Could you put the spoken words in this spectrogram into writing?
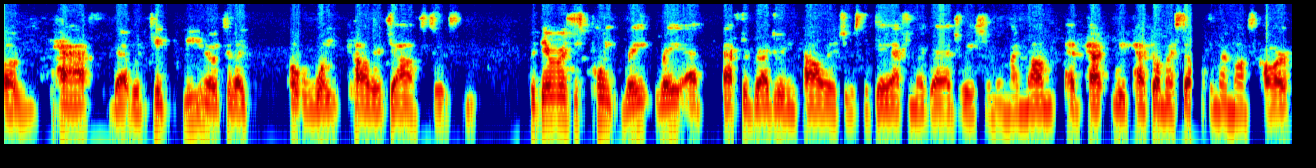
a path that would take me, you know, to like a white collar job, so to speak. But there was this point right right at, after graduating college. It was the day after my graduation, and my mom had packed. We had packed all my stuff in my mom's car,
